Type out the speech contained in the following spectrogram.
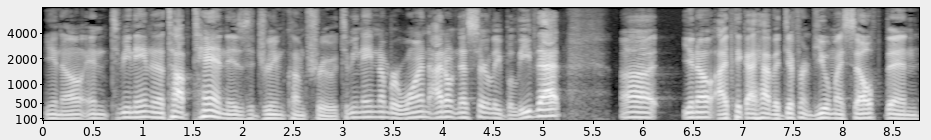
You know, and to be named in the top ten is a dream come true. To be named number one, I don't necessarily believe that. Uh, you know, I think I have a different view of myself than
